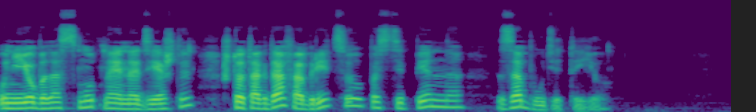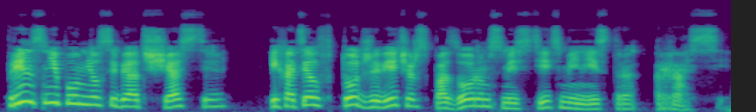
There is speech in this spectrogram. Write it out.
У нее была смутная надежда, что тогда Фабрицио постепенно забудет ее. Принц не помнил себя от счастья и хотел в тот же вечер с позором сместить министра Расси.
